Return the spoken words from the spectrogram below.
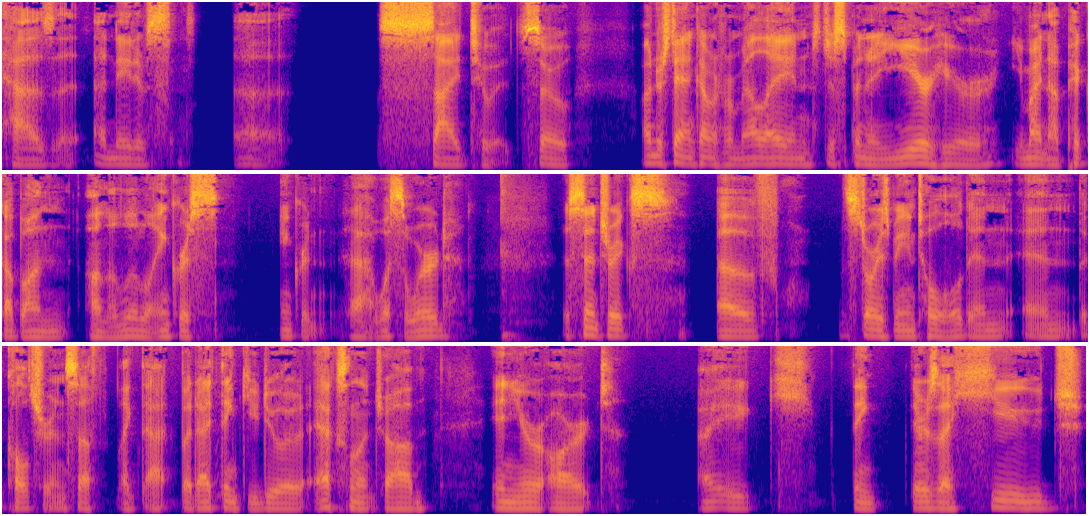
has a, a native uh, side to it. So understand coming from LA and just spending a year here, you might not pick up on on the little incris, incrin, uh, what's the word, eccentrics of the stories being told and and the culture and stuff like that. But I think you do an excellent job in your art. I think there's a huge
